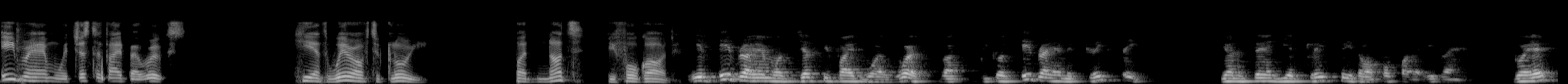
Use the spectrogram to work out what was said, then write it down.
Abraham were justified by works, he hath whereof to glory, but not before God. If Abraham was justified by works, but because Abraham had great faith, you understand, he had great faith, our forefather Abraham. Go ahead.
